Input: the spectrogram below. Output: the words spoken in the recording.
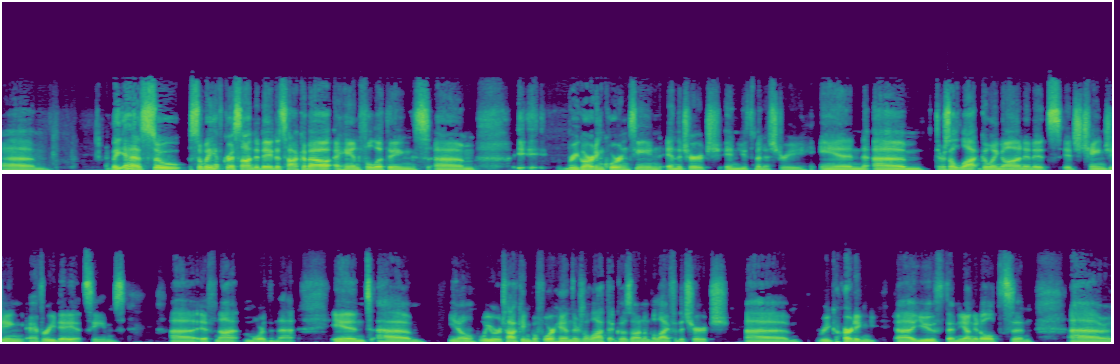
Um, but yeah, so so we have Chris on today to talk about a handful of things um, regarding quarantine in the church and youth ministry, and um, there's a lot going on, and it's it's changing every day it seems, uh, if not more than that. And um, you know, we were talking beforehand, there's a lot that goes on in the life of the church uh, regarding uh, youth and young adults and uh,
